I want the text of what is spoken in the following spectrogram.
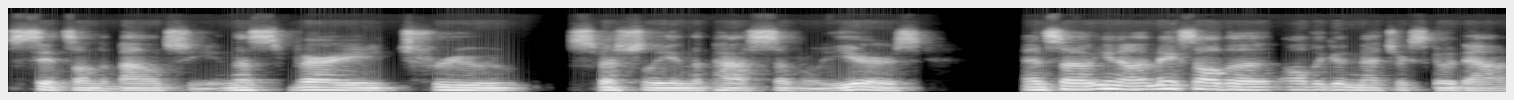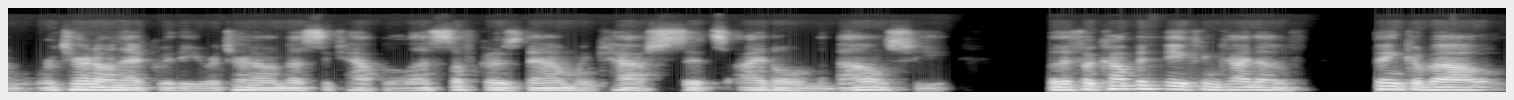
sits on the balance sheet. And that's very true, especially in the past several years. And so, you know, it makes all the all the good metrics go down. Return on equity, return on invested capital, that stuff goes down when cash sits idle on the balance sheet. But if a company can kind of think about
